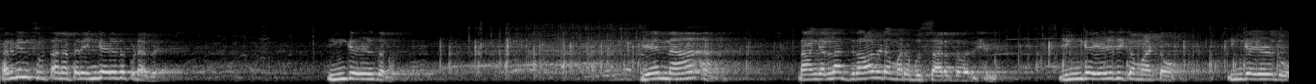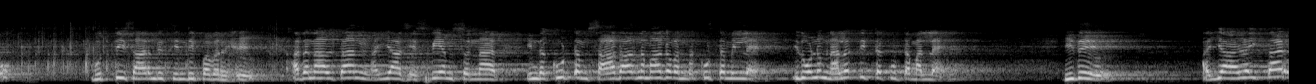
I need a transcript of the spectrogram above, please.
பர்வின் சுல்தானா பேரை இங்க எழுதக்கூடாது. இங்க எழுதணும். ஏன்னா நாங்கெல்லாம் திராவிட மரபு சார்ந்தவர்கள். இங்க எழுதிக்க மாட்டோம். இங்க எழுதுவோம். புத்தி சார்ந்து சிந்திப்பவர்கள். அதனால் தான் ஐயா எஸ்பிஎம் சொன்னார் இந்த கூட்டம் சாதாரணமாக வந்த கூட்டம் இல்லை. இது ஒன்றும் நலத்திட்ட கூட்டம் அல்ல. இது ஐயா அழைத்தார்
